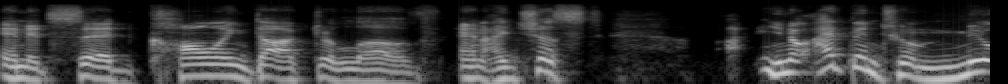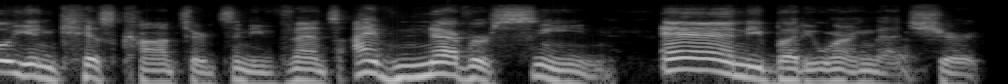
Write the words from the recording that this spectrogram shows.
and it said calling dr love. And i just you know i've been to a million kiss concerts and events. I've never seen anybody wearing that shirt.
